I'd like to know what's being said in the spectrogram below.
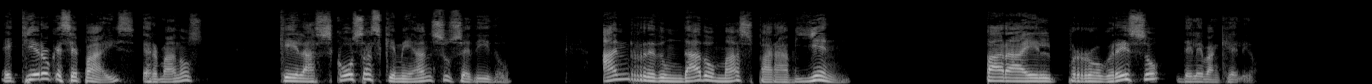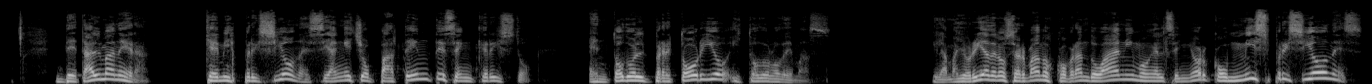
eh, quiero que sepáis, hermanos, que las cosas que me han sucedido han redundado más para bien, para el progreso del Evangelio. De tal manera que mis prisiones se han hecho patentes en Cristo, en todo el pretorio y todo lo demás y la mayoría de los hermanos cobrando ánimo en el Señor con mis prisiones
